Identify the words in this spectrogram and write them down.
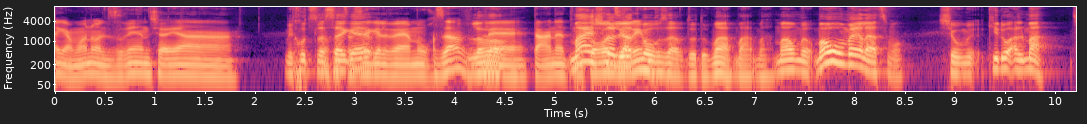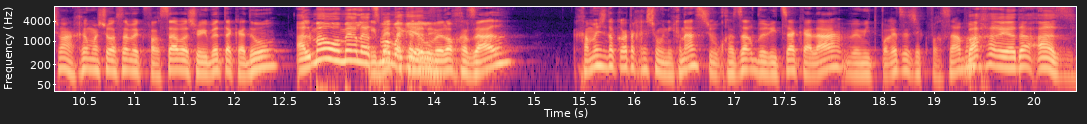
רגע, אמרנו על זריאן שהיה... מחוץ מחוץ לסגל. לסגל והיה מאוכזב? לא. לטענת מה יש לו מקורות להיות זרים? מאוכזב, דודו? מה, מה, מה, מה, אומר, מה הוא אומר לעצמו? שהוא, כאילו, על מה? תשמע, אחרי מה שהוא עשה בכפר סבא, שהוא איבד את הכדור, על מה הוא אומר לעצמו איבד את מגיע הכדור לי? ולא חזר, חמש דקות אחרי שהוא נכנס, שהוא חזר בריצה קלה ומתפרצת של כפר סבא. בכר ידע אז.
